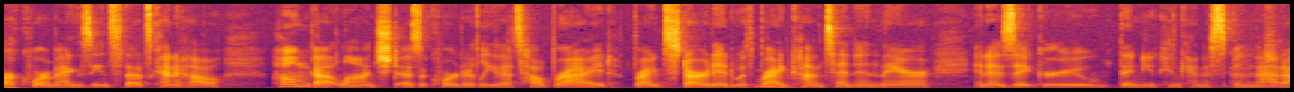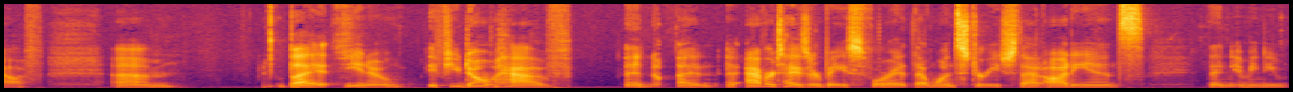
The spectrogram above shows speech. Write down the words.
our core magazine. So that's kind of how Home got launched as a quarterly. That's how Bride Bride started with Bride content in there, and as it grew, then you can kind of spin that off. Um, but you know, if you don't have an, an advertiser base for it that wants to reach that audience, then I mean, you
